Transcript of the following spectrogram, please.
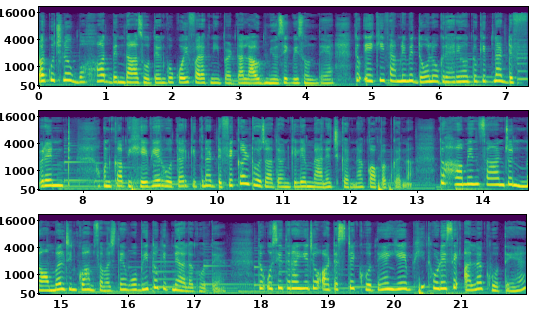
और कुछ लोग बहुत बिंदास होते हैं। उनको कोई फ़र्क नहीं पड़ता लाउड म्यूज़िक भी सुनते हैं। तो एक ही फैमिली में दो लोग रह रहे हो तो कितना डिफरेंट उनका बिहेवियर होता है और कितना डिफ़िकल्ट हो जाता है उनके लिए मैनेज करना कॉपअप करना। तो हम इंसान जो नॉर्मल जिनको हम समझते हैं, वो भी तो कितने अलग होते हैं। तो उसी तरह ये जो ऑटिस्ट ऑटिस्टिक होते हैं, ये भी थोड़े से अलग होते हैं।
